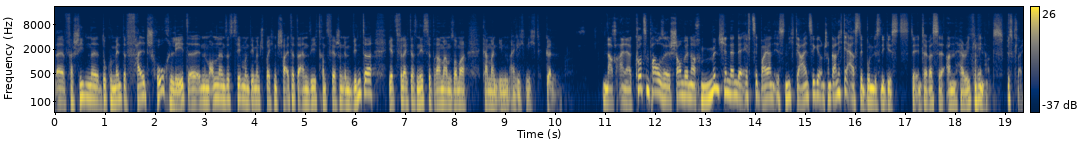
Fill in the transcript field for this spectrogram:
äh, verschiedene Dokumente falsch hochlädt äh, in einem Online-System und dementsprechend scheiterte ein Sieg-Transfer schon im Winter. Jetzt vielleicht das nächste Drama im Sommer kann man ihm eigentlich nicht gönnen. Nach einer kurzen Pause schauen wir nach München, denn der FC Bayern ist nicht der einzige und schon gar nicht der erste Bundesligist, der Interesse an Harry Kane hat. Bis gleich.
